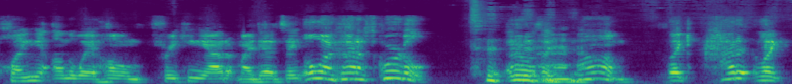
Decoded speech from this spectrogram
playing it on the way home, freaking out at my dad saying, oh, I got a Squirtle. And I was like, mom, like, how did, like,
